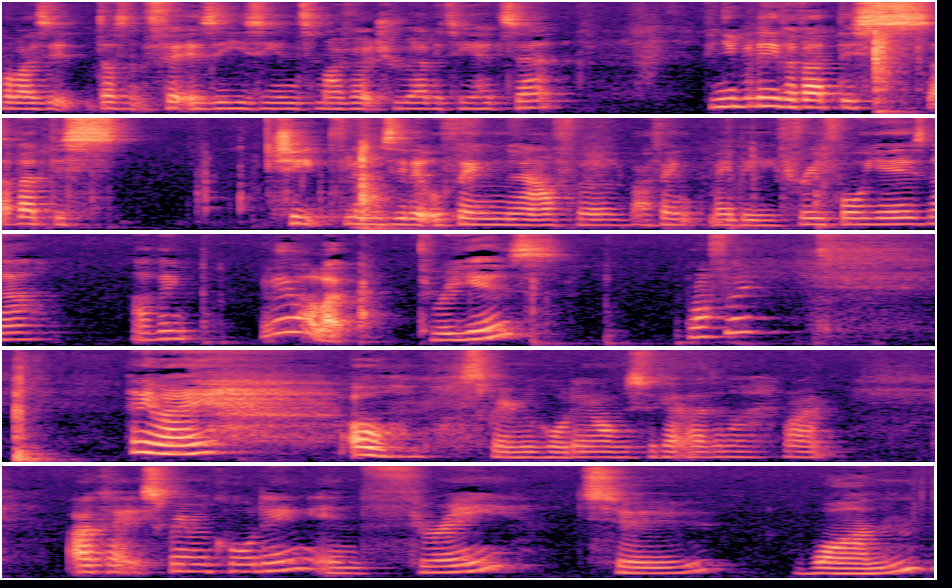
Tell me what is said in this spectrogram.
Otherwise it doesn't fit as easy into my virtual reality headset. Can you believe I've had this I've had this cheap flimsy little thing now for I think maybe three, four years now. I think. Yeah, like three years, roughly. Anyway. Oh, screen recording, I always forget that, don't I? Right. Okay, screen recording in three, two, one.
